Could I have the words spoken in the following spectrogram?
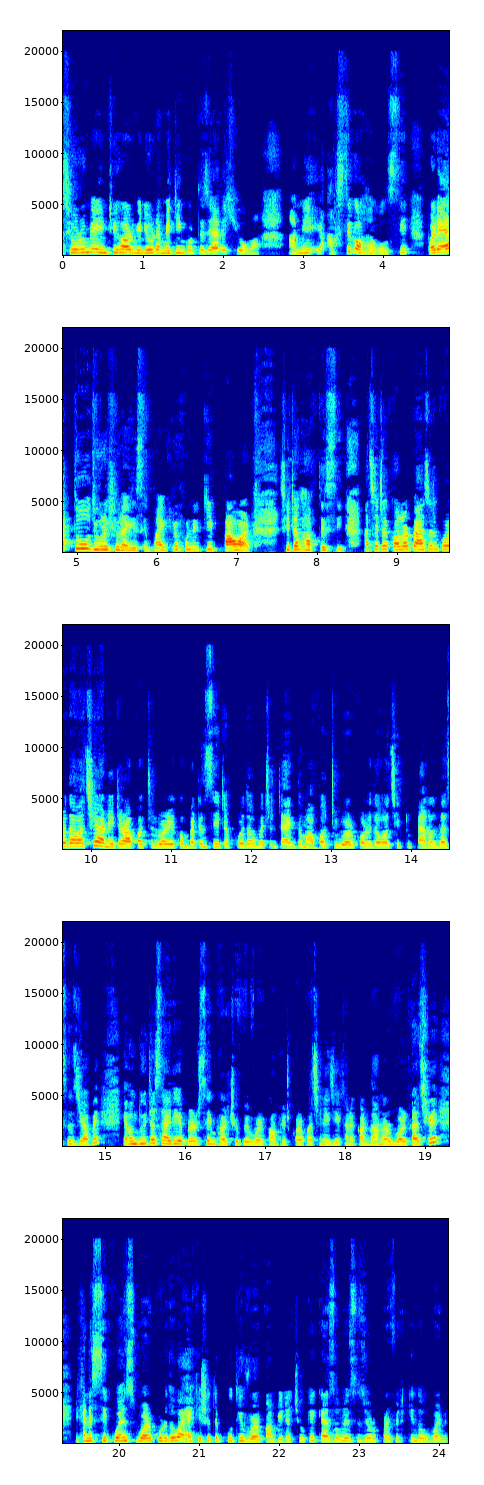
শোরুমে এন্ট্রি হওয়ার ভিডিওটা মেকিং করতে যায়। দেখি ও মা আমি আস্তে কথা বলছি বাট এত জোরে শোনা গেছে। মাইক্রোফোনের কি পাওয়ার সেটা ভাবতেছি। আচ্ছা এটা কালার প্যাটার্ন করে দেওয়া আছে আর এটার আপার টুলোয়ার এরকম ব্যাটন সেট আপ করে দেওয়া ব্যাটনটা একদম আপার টুলোয়ার করে দেওয়া আছে। একটু প্যানেল ব্যাসেস যাবে, এবং দুইটা সাইডে আপনার সেম কারচুপে ওয়ার্ক কমপ্লিট করা পাচ্ছেন। এই যে এখানে কারদানার ওয়ার্ক আছে, এখানে সিকোয়েন্স ওয়ার্ক করে দেওয়া, একই সাথে পুঁথি ওয়ার্ক কমপ্লিট আছে। ওকে ক্যাজুয়াল এসের জন্য পারফেক্ট কিন্তু ওভার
